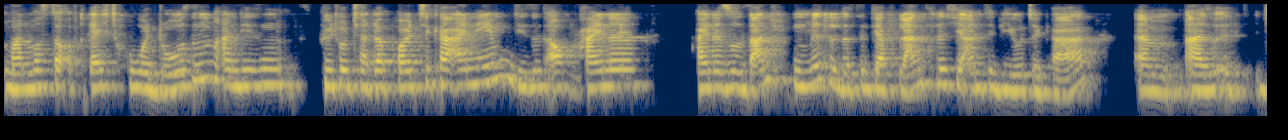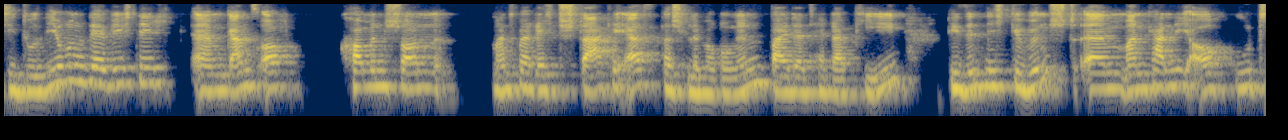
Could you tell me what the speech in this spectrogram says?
man muss da oft recht hohe Dosen an diesen Phytotherapeutika einnehmen. Die sind auch keine, keine so sanften Mittel, das sind ja pflanzliche Antibiotika. Ähm, also ist die Dosierung sehr wichtig. Ähm, ganz oft kommen schon manchmal recht starke Erstverschlimmerungen bei der Therapie. Die sind nicht gewünscht. Ähm, man kann die auch gut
